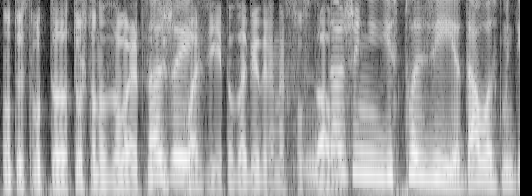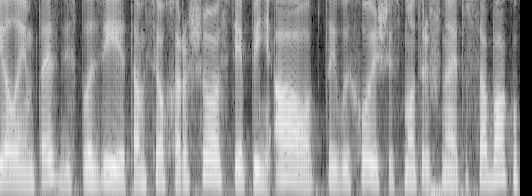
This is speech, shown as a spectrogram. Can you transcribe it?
Ну, то есть вот э, то, что называется даже, дисплазией тазобедренных суставов. Даже не дисплазия, да, вот мы делаем тест, дисплазия, там все хорошо, степень А, ты выходишь и смотришь на эту собаку,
